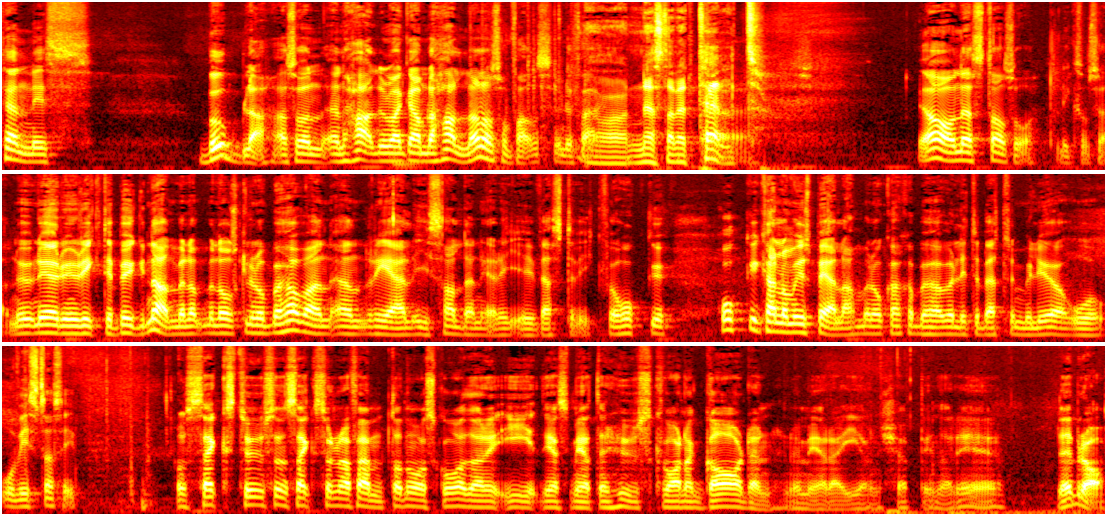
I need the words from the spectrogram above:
tennisbubbla. Alltså en, en, hall- de här gamla hallarna som fanns ungefär. Ja, Ja, nästan ett tält. Nästan så. Liksom så. Nu, nu är det ju en riktig byggnad, men men de skulle nog behöva en, en rejäl ishall där nere i, i Västervik. För hockey, hockey kan de ju spela, men de kanske behöver lite bättre miljö att att vistas i. Och 6615 åskådare i det som heter Huskvarna Garden numera i Jönköping. Det är, det är bra.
